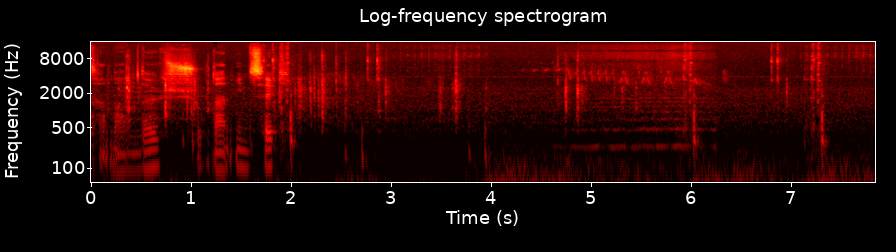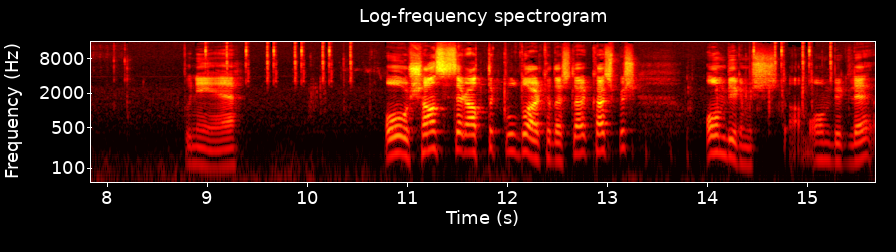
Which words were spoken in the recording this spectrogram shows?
Tamamdır. Şuradan insek. Bu ne ya? Oo şans eseri attık buldu arkadaşlar. Kaçmış? 11'miş. Tamam 11 ile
